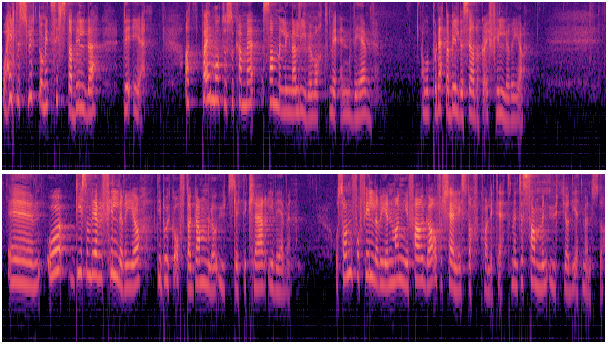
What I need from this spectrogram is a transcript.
Og helt til slutt, og mitt siste bilde, det er at på en måte så kan vi sammenligne livet vårt med en vev. Og På dette bildet ser dere ei fillerie. Eh, og de som vever fillerier, de bruker ofte gamle og utslitte klær i veven. Og Sånn får fillerien mange farger og forskjellig stoffkvalitet, men til sammen utgjør de et mønster.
